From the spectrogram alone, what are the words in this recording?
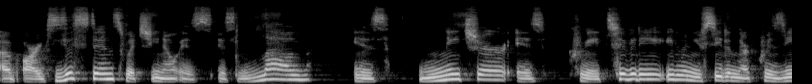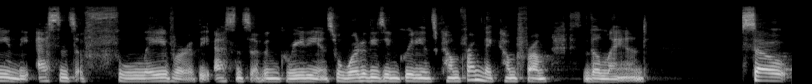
of our existence, which you know is is love, is nature, is creativity. Even when you see it in their cuisine, the essence of flavor, the essence of ingredients. Well, where do these ingredients come from? They come from the land. So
